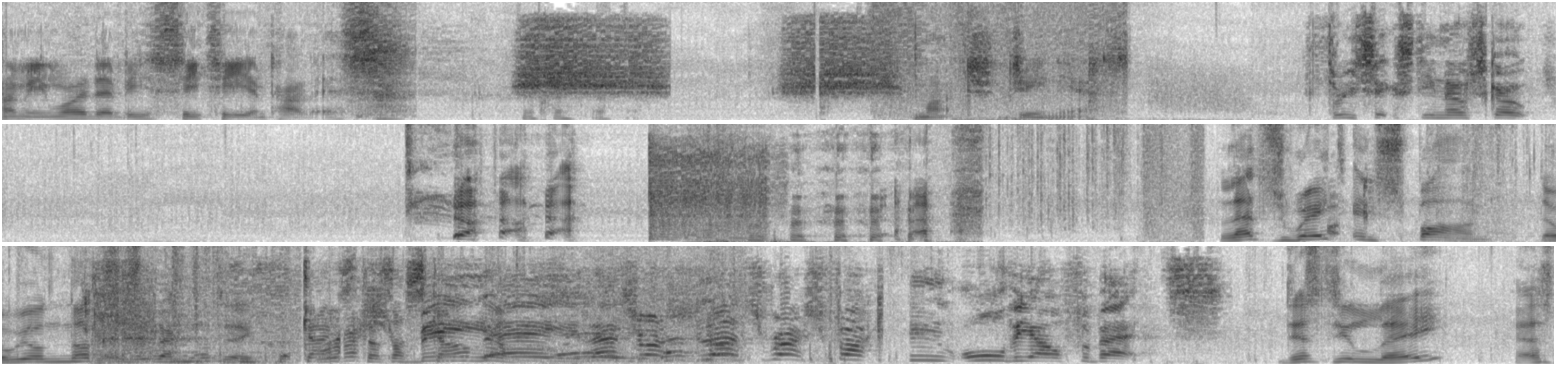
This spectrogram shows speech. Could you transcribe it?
I mean, why would there be a CT in Palace? Shh. Shh. Much genius. 360 no scope. Let's wait and spawn. They will not suspect a thing. Guys, Rush B, scout there. A. Let's rush. Let's rush fucking all the alphabets. This delay has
